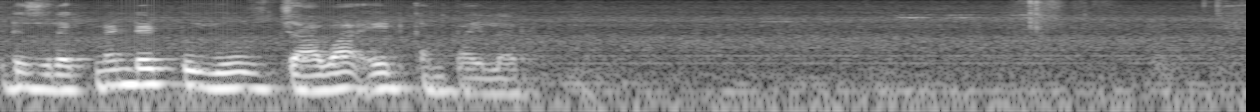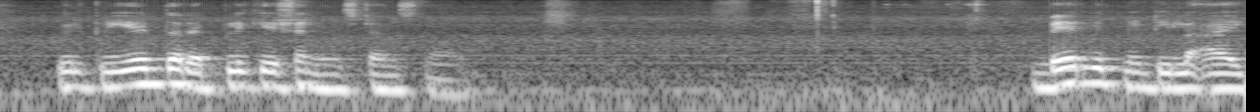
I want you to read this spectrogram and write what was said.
It is recommended to use Java 8 compiler. We'll create the replication instance now. Bear with me till I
